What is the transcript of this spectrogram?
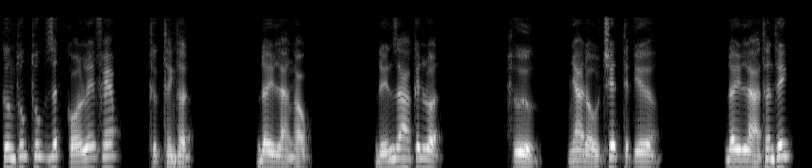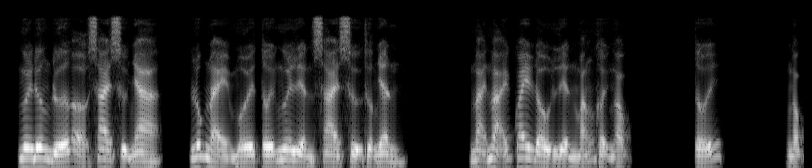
Cương thúc thúc rất có lễ phép, thực thành thật. Đây là Ngọc. Đến ra kết luận. Hừ, nhà đầu chết tiệt kia. Đây là thân thích, ngươi đương đứa ở sai sử nha, lúc này mới tới ngươi liền sai sử thượng nhân. Ngại ngại quay đầu liền mắng khởi Ngọc. Tới. Ngọc.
